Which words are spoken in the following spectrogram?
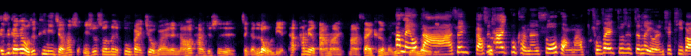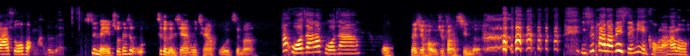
可是刚刚我就听你讲，他说你是说那个杜拜救回来的人，然后他就是整个露脸，他他没有打马马赛克吗？他没有打啊，所以表示他不可能说谎嘛，除非就是真的有人去踢爆他说谎嘛，对不对？是没错，但是我这个人现在目前还活着吗？他活着啊，他活着啊。哦，那就好，我就放心了。你是怕他被谁灭口了？Hello，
